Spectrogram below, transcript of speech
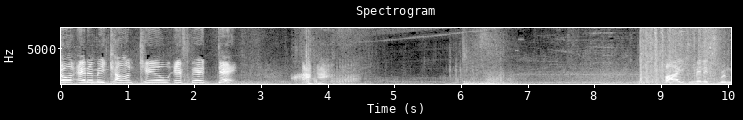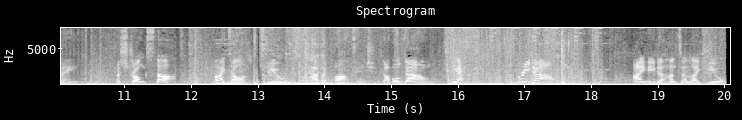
Your enemy can't kill if they're dead. Five minutes remain. A strong start. Fight on. You have advantage. Double down. Yes! Three down! I need a hunter like you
